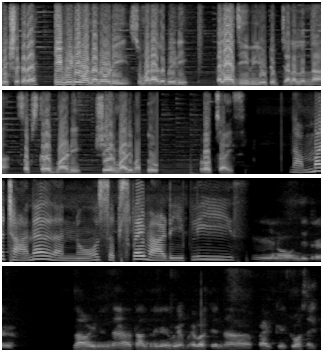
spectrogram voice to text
ವೀಕ್ಷಕರೇ ಈ ವಿಡಿಯೋವನ್ನ ನೋಡಿ ಸುಮ್ಮನಾಗಬೇಡಿ. ಕಲಾಜೀವಿ ಯೂಟ್ಯೂಬ್ ಚಾನಲ್ ಅನ್ನ ಸಬ್ಸ್ಕ್ರೈಬ್ ಮಾಡಿ ಶೇರ್ ಮಾಡಿ ಮತ್ತು ಪ್ರೋತ್ಸಾಹಿಸಿ. ನಮ್ಮ ಚಾನಲನ್ನು ಸಬ್ಸ್ಕ್ರೈಬ್ ಮಾಡಿ ಪ್ಲೀಸ್ ಏನೋ ಒಂದಿದ್ರೆ ನಾವು ಇದರಿಂದ ತಾಂತ್ರಿಕ ವ್ಯ- ವ್ಯವಸ್ಥೆಯಿಂದ ಫ್ಯಾಕ್ಟ್ರಿ ಕ್ಲೋಸ್ ಆಯ್ತು.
